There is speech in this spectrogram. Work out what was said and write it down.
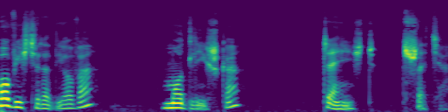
Powieść radiowa, Modliszka, część trzecia.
